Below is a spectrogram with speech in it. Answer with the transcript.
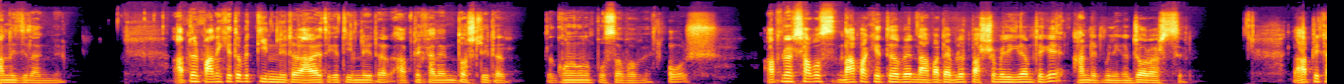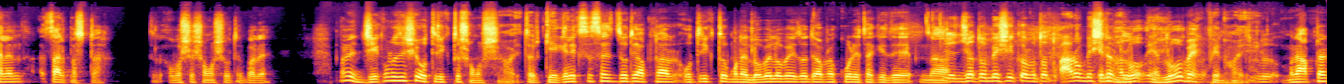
আনইজি লাগবে। আপনার পানি খেতে হবে তিন লিটার আড়াই থেকে তিন লিটার আপনি খেলেন দশ লিটার তো ঘন ঘন প্রস্রাব হবে। অবশ্য। আপনার সাপোজ নাপা খেতে হবে নাপা ট্যাবলেট পাঁচশো মিলিগ্রাম থেকে হান্ড্রেড মিলিগ্রাম জ্বর আসছে। আপনি খেলেন চার পাঁচটা অবশ্যই সমস্যা হতে পারে। মানে যে কোনো জিনিসে অতিরিক্ত সমস্যা হয়। তো কেগেল এক্সারসাইজ যদি আপনার অতিরিক্ত মানে লোভে লোবে যদি আমরা করে থাকি যে না যত বেশি করব তত আরও বেশি ভালো লো। ব্যাক পেন হয়। মানে আপনার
